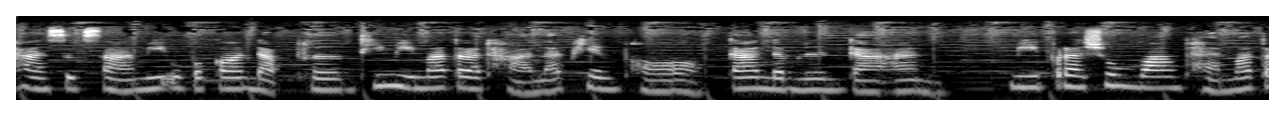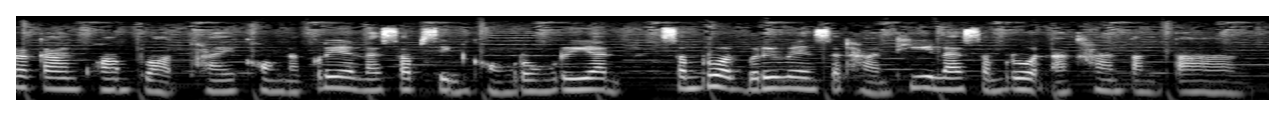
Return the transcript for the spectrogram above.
ถานศึกษามีอุปกรณ์ดับเพลิงที่มีมาตรฐานและเพียงพอ การดำเนินการ มีประชุมวางแผนมาตรการความปลอดภัยของนักเรียนและทรัพย์สินของโรงเรียน สำรวจบริเวณสถานที่และสำรวจอาคารต่างๆ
